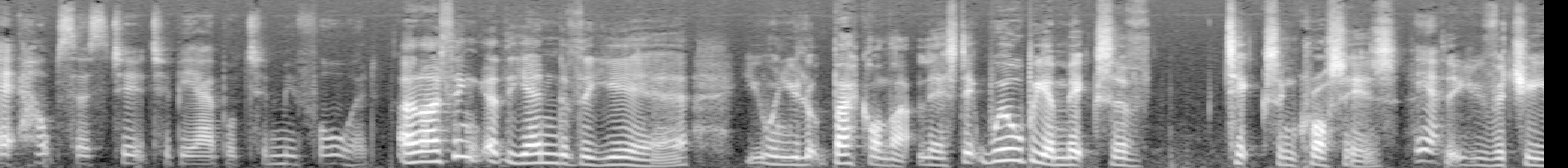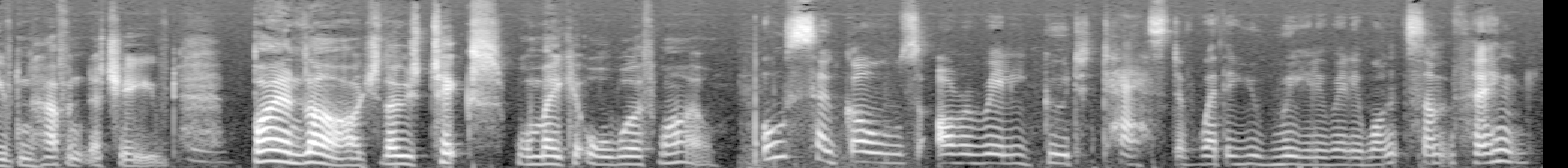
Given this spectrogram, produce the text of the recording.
It helps us to, to be able to move forward. And I think at the end of the year, you, when you look back on that list, it will be a mix of ticks and crosses Yeah. that you've achieved and haven't achieved. Mm. By and large, those ticks will make it all worthwhile. Also goals are a really good test of whether you really really want something.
